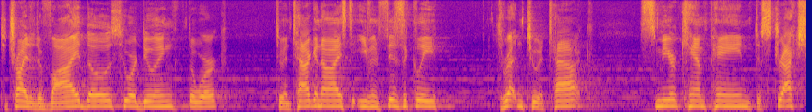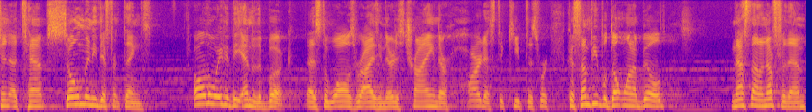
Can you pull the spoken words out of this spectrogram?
to try to divide those who are doing the work, to antagonize, to even physically threaten to attack, smear campaign, distraction attempts, so many different things all the way to the end of the book as the wall is rising. They're just trying their hardest to keep this work. Because some people don't want to build, and that's not enough for them.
